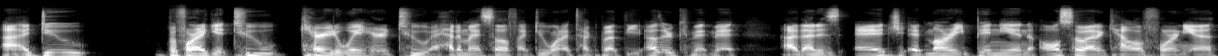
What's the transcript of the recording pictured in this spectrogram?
Uh, I do before I get too carried away here, too ahead of myself, I do want to talk about the other commitment. Uh, that is Edge Admari Binion, also out of California.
